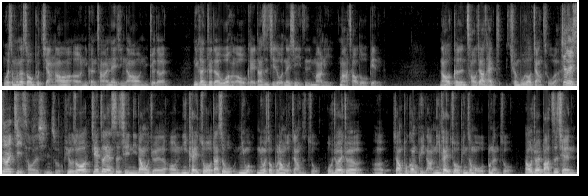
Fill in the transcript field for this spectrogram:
为什么那时候不讲？然后呃，你可能藏在内心，然后你觉得你可能觉得我很 OK，但是其实我内心已经骂你骂超多遍。然后可能吵架才全部都讲出来，所以是会记仇的星座。比如说今天这件事情，你让我觉得哦，你可以做，但是我你你为什么不让我这样子做？我就会觉得呃，这样不公平啊！你可以做，凭什么我不能做？那我就会把之前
